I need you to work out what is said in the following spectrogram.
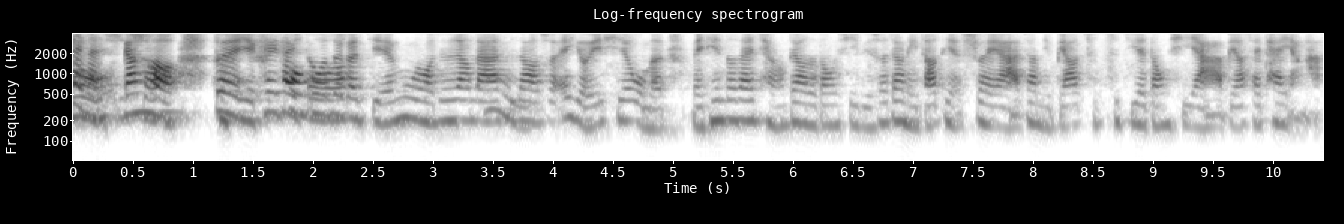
太难吸收刚好 对，也可以太透过这个节目哦，就是让大家知嗯道说，哎、有一些我们每天都在强调的东西，比如说叫你早点睡啊，叫你不要吃刺激的东西啊，不要晒太阳啊，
